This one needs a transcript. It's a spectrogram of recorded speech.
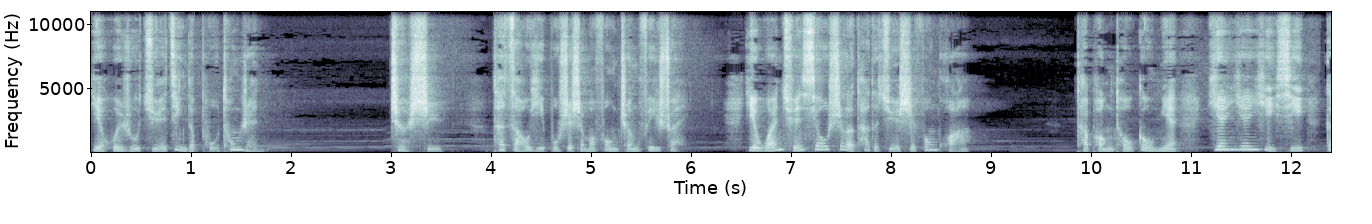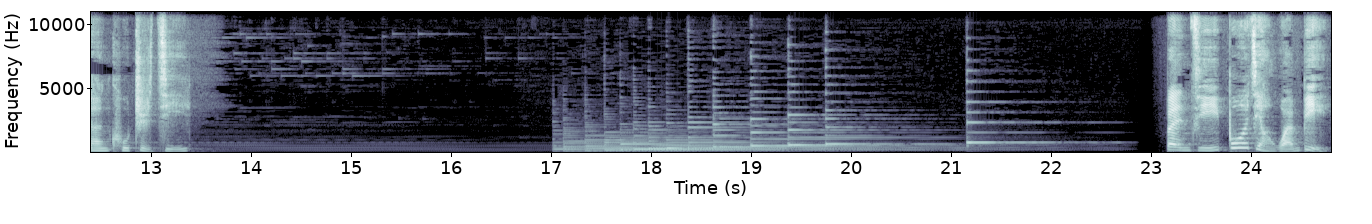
也会如绝境的普通人。这时，他早已不是什么凤城飞帅，也完全消失了他的绝世风华。他蓬头垢面奄奄一息干枯至极。本集播讲完毕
